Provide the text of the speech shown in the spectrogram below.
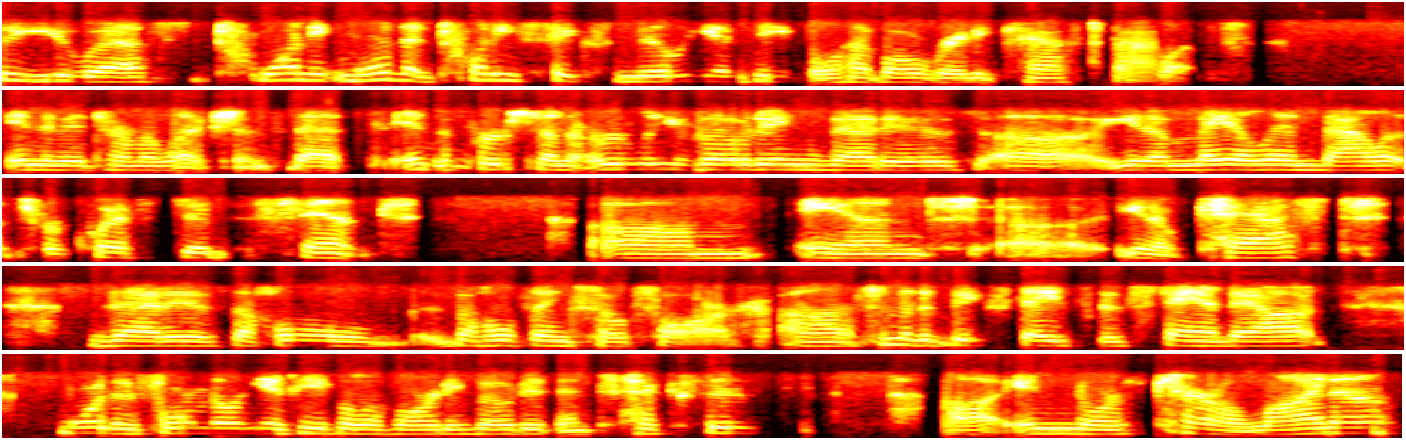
the U.S., 20, more than 26 million people have already cast ballots in the midterm elections. That's in the person early voting. That is, uh, you know, mail-in ballots requested, sent, um, and uh, you know, cast. That is the whole the whole thing so far. Uh, some of the big states that stand out. More than four million people have already voted in Texas. Uh, in North Carolina,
